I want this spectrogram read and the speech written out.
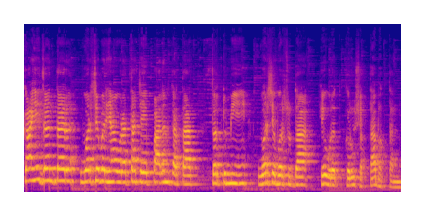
काही जण तर वर्षभर ह्या व्रताचे पालन करतात तर तुम्ही वर्षभर सुद्धा हे व्रत करू शकता भक्तांनो.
